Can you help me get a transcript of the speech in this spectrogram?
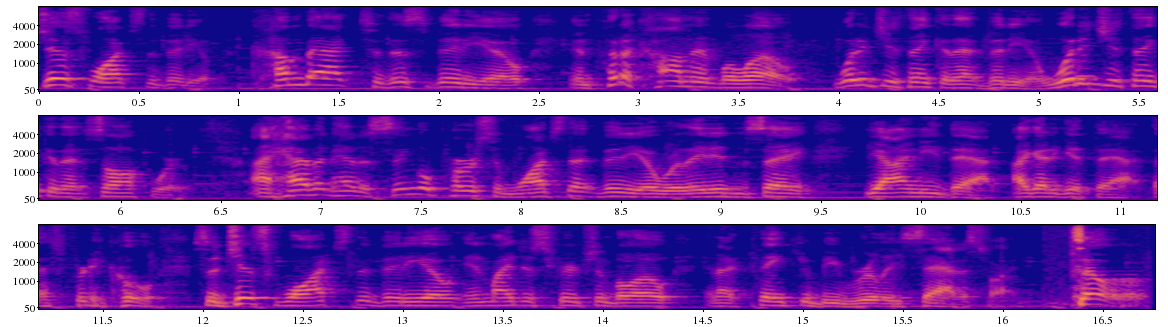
just watch the video. Come back to this video and put a comment below. What did you think of that video? What did you think of that software? I haven't had a single person watch that video where they didn't say yeah I need that. I got to get that. That's pretty cool. So just watch the video in my description below and I think you'll be really satisfied. So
